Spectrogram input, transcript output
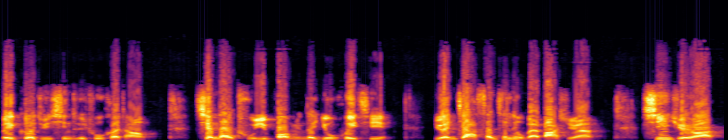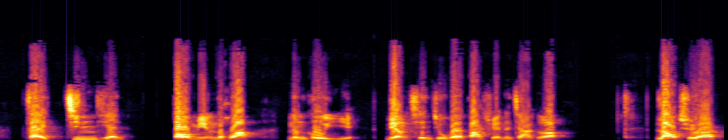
为格局新推出课程，现在处于报名的优惠期。原价三千六百八十元，新学员在今天报名的话，能够以两千九百八十元的价格；老学员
